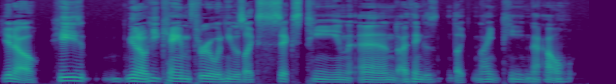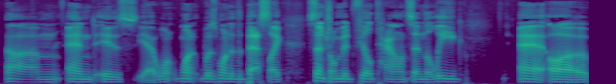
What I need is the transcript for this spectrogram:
You know, he, you know, he came through when he was like 16, and I think is like 19 now, um, and is yeah, one, one, was one of the best like central midfield talents in the league, at, uh,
